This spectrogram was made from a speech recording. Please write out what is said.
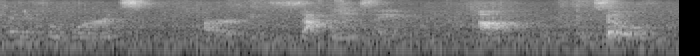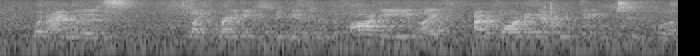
even if the words are exactly the same. Um, and so when I was like writing It Begins with Body, like I wanted everything to look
